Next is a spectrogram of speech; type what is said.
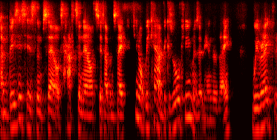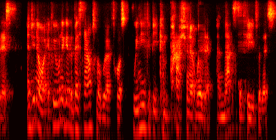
And businesses themselves have to now sit up and say, "You know what? We can because we're all humans at the end of the day. We relate to this." And you know what? If we want to get the best out of our workforce, we need to be compassionate with it, and that's the key for this.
